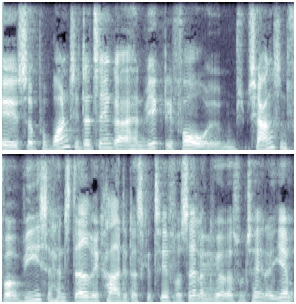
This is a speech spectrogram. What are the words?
Øh, så på Bronte, der tænker jeg, at han virkelig får øh, chancen for at vise, at han stadigvæk har det, der skal til for selv at mm. køre resultater hjem.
